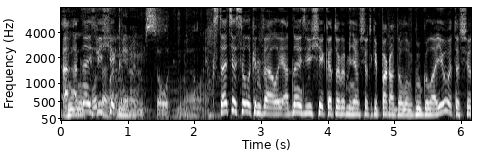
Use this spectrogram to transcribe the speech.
одна из вещей, Silicon Valley. Кстати, Silicon Valley. Одна из вещей, которая меня все-таки порадовала в Google I.O., это все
